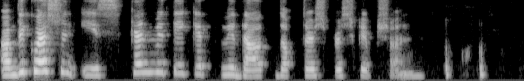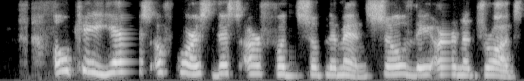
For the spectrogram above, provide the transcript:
Um, the question is, can we take it without doctor's prescription? Okay, yes, of course, these are food supplements. So they are not drugs.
